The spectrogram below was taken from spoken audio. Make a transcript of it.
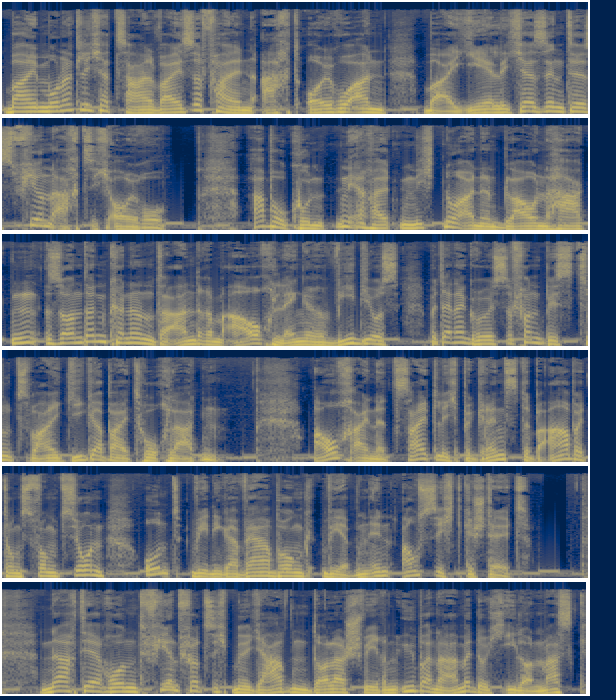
Bei monatlicher Zahlweise fallen 8 Euro an, bei jährlicher sind es 84 Euro. Abokunden erhalten nicht nur einen blauen Haken, sondern können unter anderem auch längere Videos mit einer Größe von bis zu 2 Gigabyte hochladen. Auch eine zeitlich begrenzte Bearbeitungsfunktion und weniger Werbung werden in Aussicht gestellt. Nach der rund 44 Milliarden Dollar schweren Übernahme durch Elon Musk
